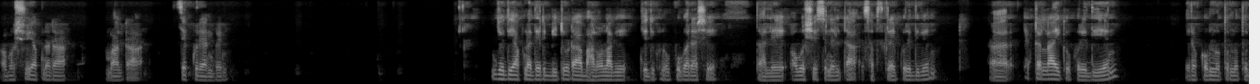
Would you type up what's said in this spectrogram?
অবশ্যই আপনারা মালটা চেক করে আনবেন। যদি আপনাদের ভিডিওটা ভালো লাগে, যদি কোনো উপকার আসে, তাহলে অবশ্যই চ্যানেলটা সাবস্ক্রাইব করে দিবেন আর একটা লাইকও করে দিয়েন। এরকম নতুন নতুন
